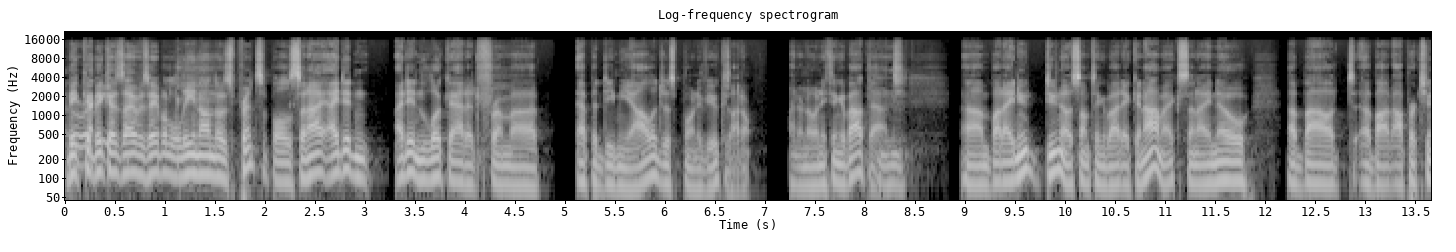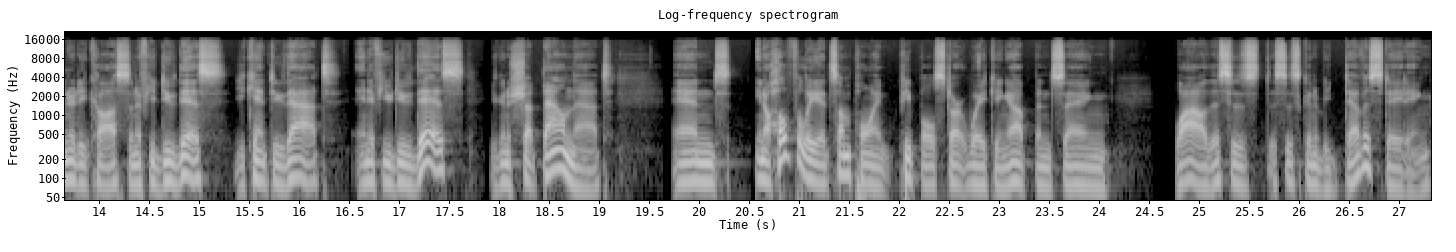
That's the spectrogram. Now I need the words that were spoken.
because, Right. because I was able to lean on those principles, and I, I didn't I didn't look at it from a epidemiologist point of view because I don't I don't know anything about that, Mm-hmm. um, but I knew, do know something about economics, and I know about about opportunity costs. And if you do this, you can't do that, and if you do this, you're going to shut down that, and you know hopefully at some point people start waking up and saying, "Wow, this is this is going to be devastating."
